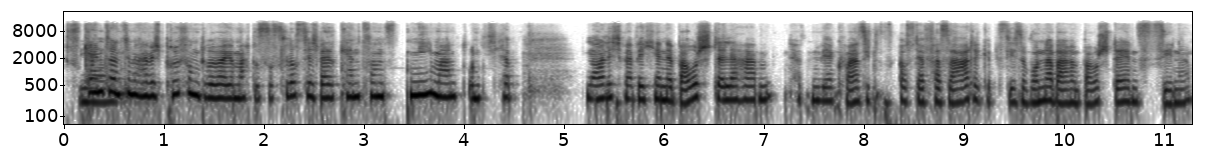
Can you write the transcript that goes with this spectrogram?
das ja. kennt sonst, habe ich Prüfung drüber gemacht. Das ist lustig, weil kennt sonst niemand. Und ich habe neulich, weil wir hier eine Baustelle haben, hatten wir quasi aus der Fassade gibt es diese wunderbare Baustellenszene.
